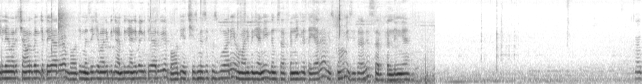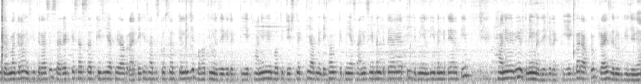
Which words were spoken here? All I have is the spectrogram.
लिए हमारे चावल बन के तैयार हुआ बहुत ही मज़े की हमारी बिरयानी बन के तैयार हुई है बहुत ही अच्छी इसमें से खुशबू आ रही है। हमारी बिरयानी एकदम सर्व करने के लिए तैयार है। अब इसको हम इसी तरह से सर्व कर लेंगे। तो आप गर्मा गर्म इसी तरह से सैलड के साथ सर्व कीजिए या फिर आप रायते के साथ इसको सर्व कर लीजिए, बहुत ही मज़े की लगती है। खाने में बहुत ही टेस्ट लगती है। आपने देखा होगा कितनी आसानी से बन के तैयार होती है, जितनी जल्दी बन के तैयार होती है। खाने में भी उतनी मज़े की लगती है। एक बार आप लोग ट्राई ज़रूर कीजिएगा।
